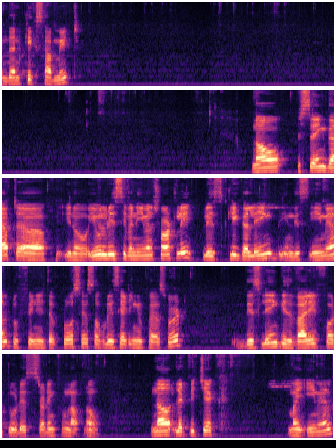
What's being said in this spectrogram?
and then click submit. Now saying that uh, you know you will receive an email shortly. Please click the link in this email to finish the process of resetting your password. This link is valid for two days starting from now. No now let me check my email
